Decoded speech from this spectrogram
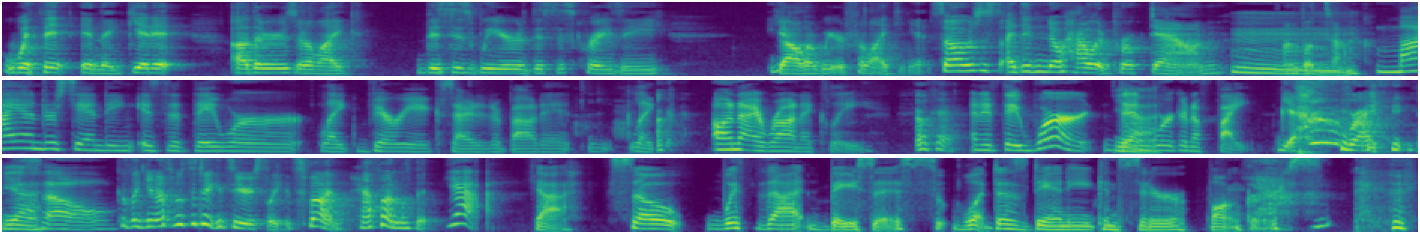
with it and they get it. Others are like, this is weird. This is crazy. Y'all are weird for liking it. So I was just, I didn't know how it broke down on hmm. BookTok. My understanding is that they were like very excited about it, like unironically. Okay. And if they weren't, then Yeah. we're going to fight. Yeah. right. Yeah. So, Because like you're not supposed to take it seriously. It's fun. Have fun with it. yeah. Yeah. So, with that basis, what does Danny consider bonkers?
